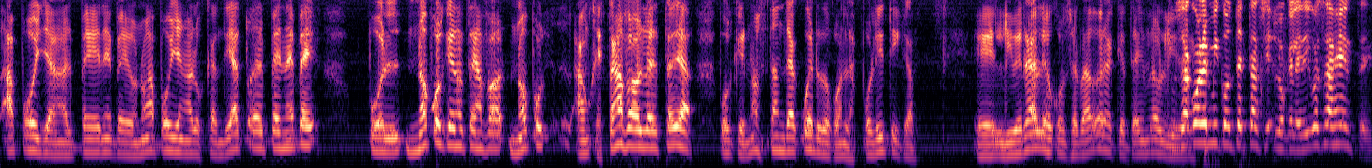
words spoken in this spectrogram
apoyan al PNP o no apoyan a los candidatos del PNP, por, no porque no estén a favor, no aunque están a favor de la estadía, porque no están de acuerdo con las políticas eh, liberales o conservadoras que tienen líderes. ¿Tú sabes cuál es mi contestación? Lo que le digo a esa gente.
